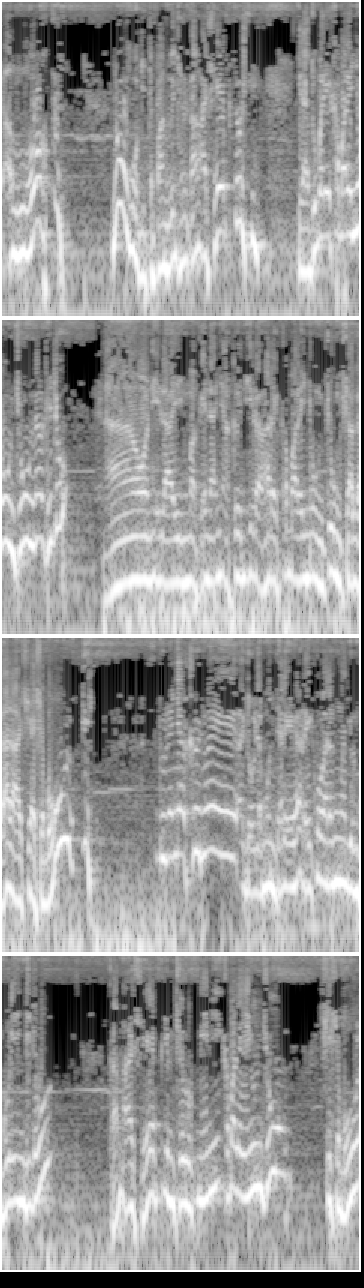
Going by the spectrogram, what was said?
Ya Allah. Nuh di depan gue cerita Asep tuh kita tu balik kembali nyungcung nah oh, gitu naon ilaing makin ni lah. Hari kembali nyungcung segala sia sebul ih. Tu nanya ke eh. we aduh lamun dari hari ku orang majung kuring gitu. Kang Asep yang jeruk mini kembali nyungcung si semua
